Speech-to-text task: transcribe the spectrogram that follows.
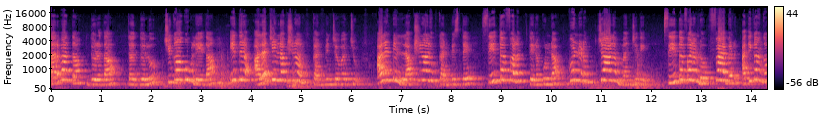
తర్వాత దురద దద్దులు చికాకు లేదా ఇతర అలర్జీ లక్షణాలు కనిపించవచ్చు. అలాంటి లక్షణాలు కనిపిస్తే సీతాఫలం తినకుండా ఉండడం చాలా మంచిది. సీతాఫలంలో ఫైబర్ అధికంగా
